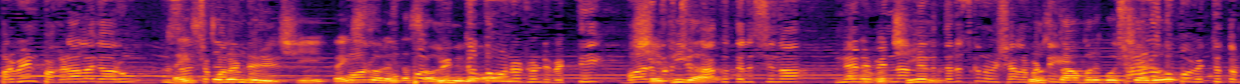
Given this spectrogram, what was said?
ప్రవీణ్ పగడాల గారు వ్యక్తిత్వం ఉన్నటువంటి వ్యక్తి వారి గురించి గారు నాకు తెలిసిన నేను విన్నా నేను తెలుసుకున్న విషయాలను బట్టి చాలా గొప్ప వ్యక్తిత్వం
